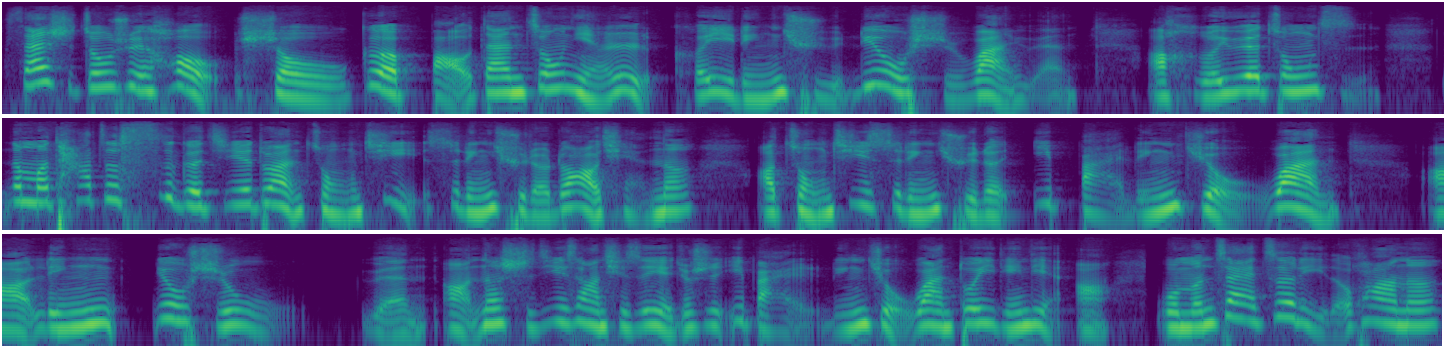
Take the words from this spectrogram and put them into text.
三十周岁后首个保单周年日可以领取六十万元啊，合约终止。那么他这四个阶段总计是领取了多少钱呢？啊，总计是领取了一百零九万啊零六十五。元啊，那实际上其实也就是一百零九万多一点点啊。我们在这里的话呢，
